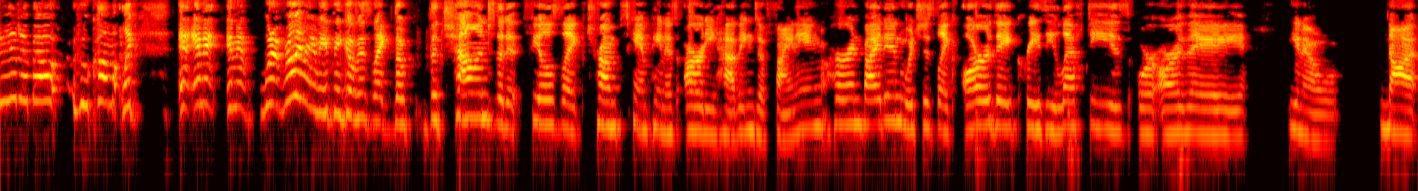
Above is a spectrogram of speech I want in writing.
about who come like and, and it and it what it really made me think of is like the the challenge that it feels like Trump's campaign is already having defining her and Biden, which is like are they crazy lefties or are they, you know, not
